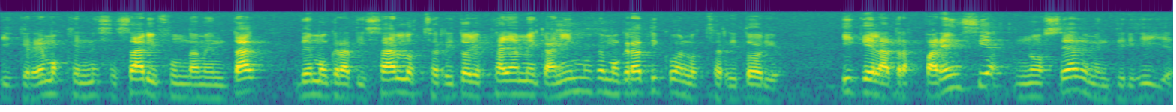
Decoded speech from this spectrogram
y creemos que es necesario y fundamental democratizar los territorios, que haya mecanismos democráticos en los territorios y que la transparencia no sea de mentirijilla.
